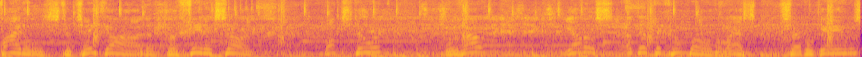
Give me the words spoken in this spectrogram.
Finals to take on the Phoenix Suns. Bucks Stewart without Giannis Antetokounmpo the last several games.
